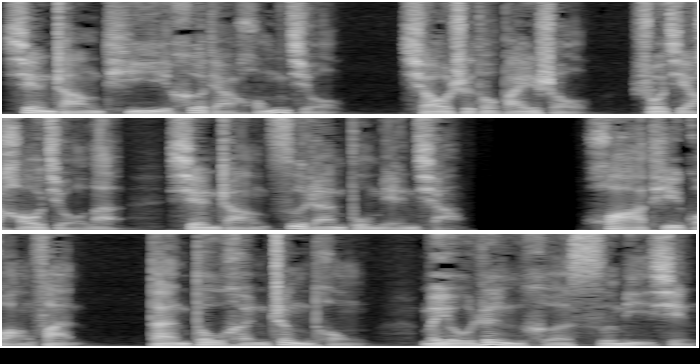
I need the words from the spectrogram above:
县长提议喝点红酒，乔石头摆手说：“借好酒了。”县长自然不勉强。话题广泛，但都很正统，没有任何私密性。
